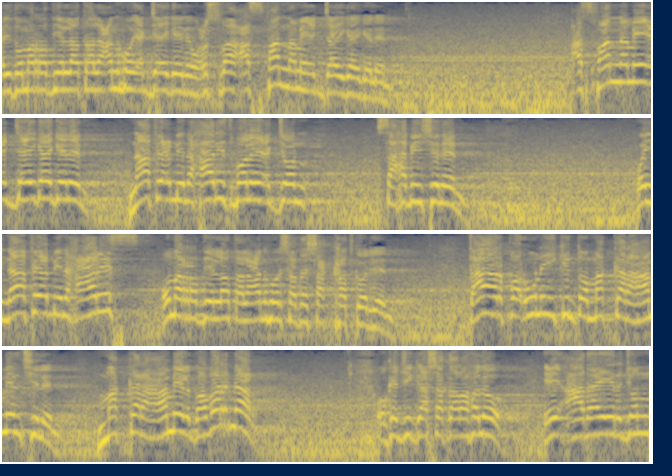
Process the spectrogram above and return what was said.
হাজি তোমার রদি আল্লাহ তালা আনহু এক জায়গায় গেলেন ওসবা আসফান নামে এক জায়গায় গেলেন। আসফান নামে এক জায়গায় গেলেন। নাফে বিন হারিস বলে একজন সাহাবি ছিলেন। ওই নাফে বিন হারিস ওমার ওমর রদিয়াল্লাহ তালা আনহুর সাথে সাক্ষাৎ করলেন। তারপর উনি কিন্তু মাক্কার আমেল ছিলেন। মাক্কার আমেল গভর্নর। ওকে জিজ্ঞাসা করা হলো এই আদায়ের জন্য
